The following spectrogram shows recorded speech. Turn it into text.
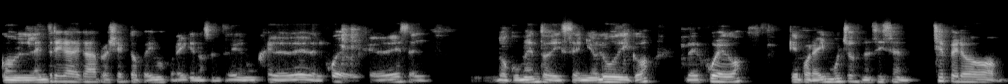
Con la entrega de cada proyecto pedimos por ahí que nos entreguen un GDD del juego. El GDD es el documento de diseño lúdico del juego, que por ahí muchos nos dicen, che, pero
